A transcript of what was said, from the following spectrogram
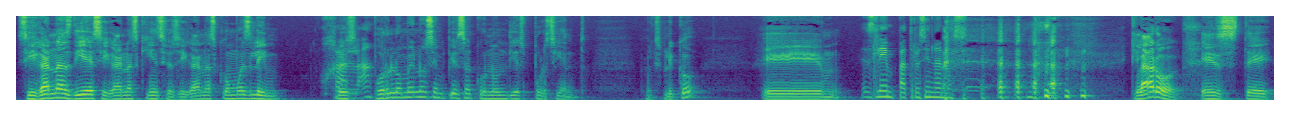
si ganas 10, si ganas 15 o si ganas como Slim, pues por lo menos empieza con un 10%. ¿Me explico? Eh, Slim, patrocínanos. claro, este,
